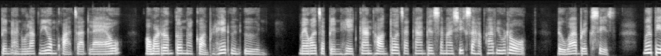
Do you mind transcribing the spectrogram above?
เป็นอนุรักษ์นิยมขวาจัดแล้ว เพราะว่าเริ่มต้นมาก่อนประเทศอื่น ๆ ไม่ว่าจะเป็นเหตุการณ์ถอนตัวจากการเป็นสมาชิกสหภาพยุโรป หรือว่า Brexit เมื่อปี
